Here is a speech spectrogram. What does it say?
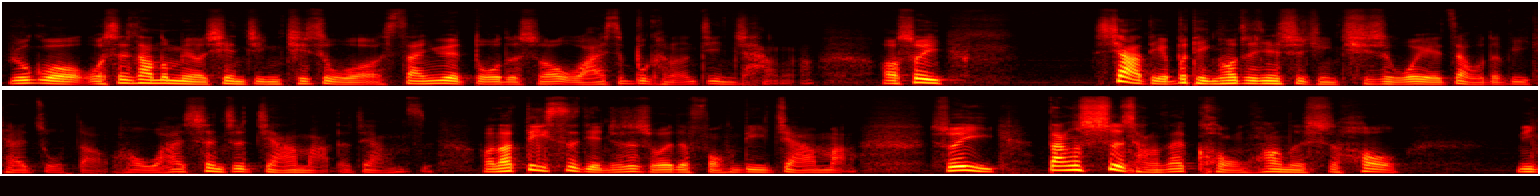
如果我身上都没有现金，其实我三月多的时候，我还是不可能进场啊。哦，所以下跌不停扣这件事情，其实我也在我的 VTI 做到，哈，我还甚至加码的这样子。好，那第四点就是所谓的逢低加码。所以当市场在恐慌的时候，你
